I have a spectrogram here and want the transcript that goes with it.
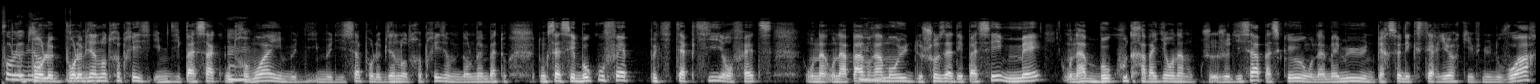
pour le bien, pour le, pour le bien de l'entreprise. Il me dit pas ça contre mhm. moi il me dit il me dit ça pour le bien de l'entreprise on est dans le même bateau. Donc ça s'est beaucoup fait petit à petit en fait. On n'a pas mhm. vraiment eu de choses à dépasser mais on a beaucoup travaillé en amont. Je, dis ça parce que on a même eu une personne extérieure qui est venue nous voir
